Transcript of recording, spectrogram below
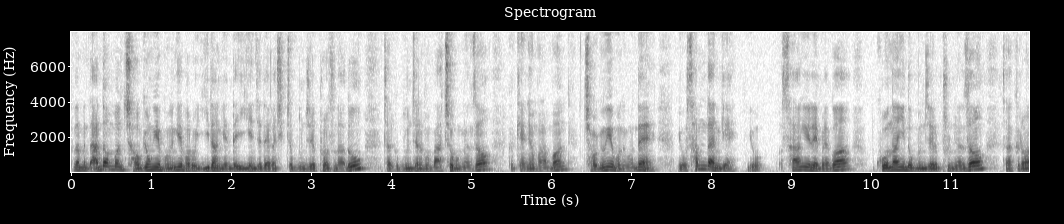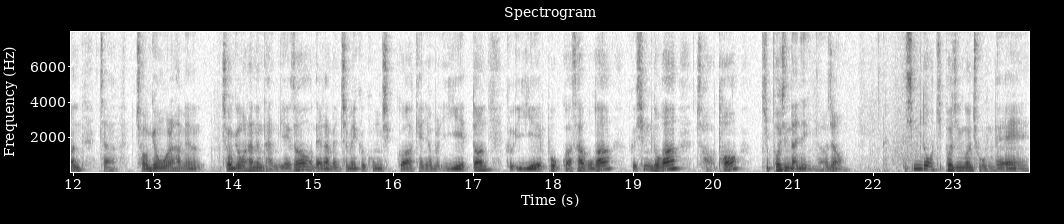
그 다음에 나도 한번 적용해 보는 게 바로 2단계인데 이게 이제 내가 직접 문제를 풀어서 나도 자 그 문제를 한번 맞춰 보면서 그 개념을 한번 적용해 보는 건데 요 3단계 요 상위 레벨과 고난이도 문제를 풀면서 자 그런 자 적용을 하면 적용을 하는 단계에서 내가 맨 처음에 그 공식과 개념을 이해했던 그 이해의 폭과 사고가 그 심도가 더 깊어진다는 얘기입니다. 그죠? 심도가 깊어지는 건 좋은데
